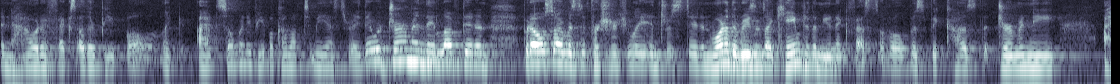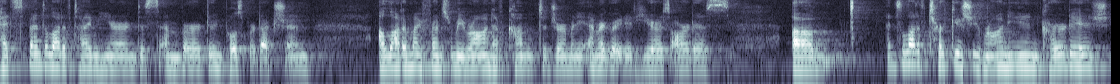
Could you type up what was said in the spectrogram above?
in how it affects other people. Like I had so many people come up to me yesterday. They were German, they loved it, and but also I was particularly interested. And one of the reasons I came to the Munich Festival was because Germany. I had spent a lot of time here in December doing post production. A lot of my friends from Iran have come to Germany, emigrated here as artists. Um, and it's a lot of Turkish, Iranian, Kurdish.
